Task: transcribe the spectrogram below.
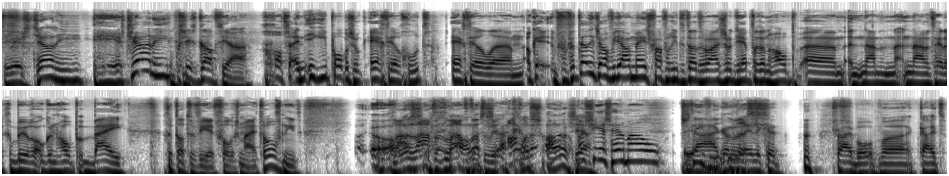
Hier is Johnny. Heer Johnny. Precies dat, ja. God, en Iggy Pop is ook echt heel goed. Echt heel. ehm, Oké, vertel iets over jouw meest favoriete tatoeage. Want je hebt er een hoop, ehm, na, na, na het hele gebeuren, ook een hoop bij getatoeëerd, volgens mij, toch? Of niet? La- Alles. laat het, laat Alles, ja. Alles. Alles, ja. Was je eerst helemaal Ja, ik heb een lelijke tribal op mijn kuit.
